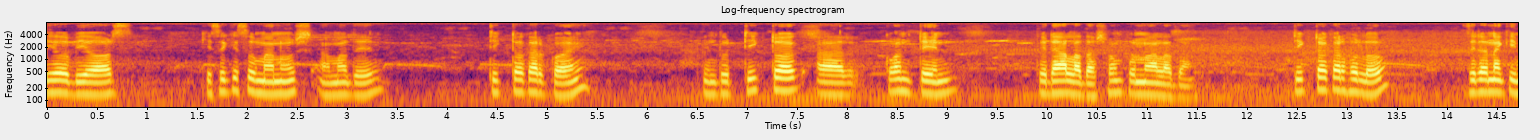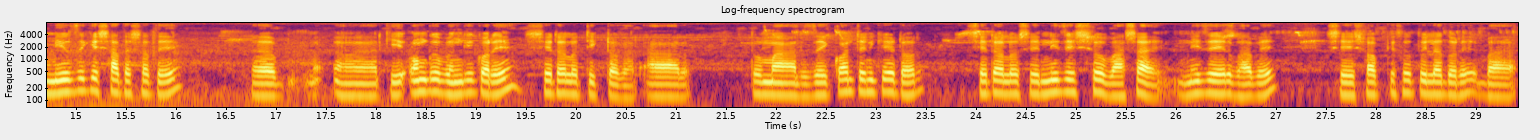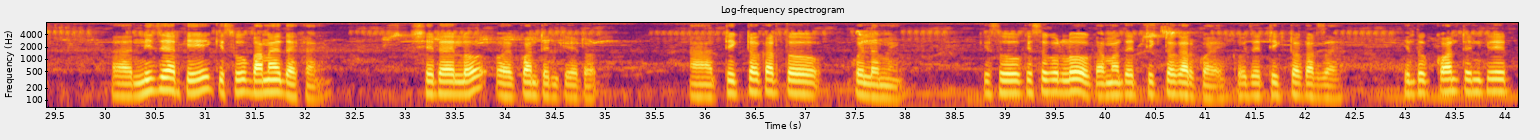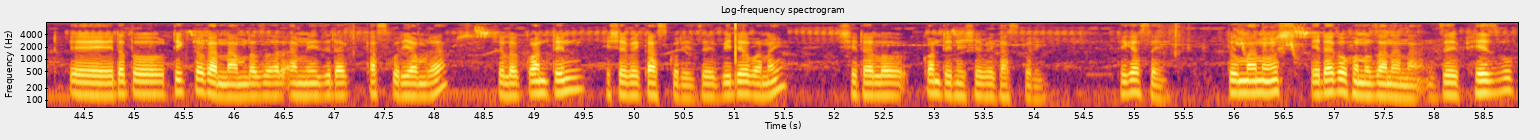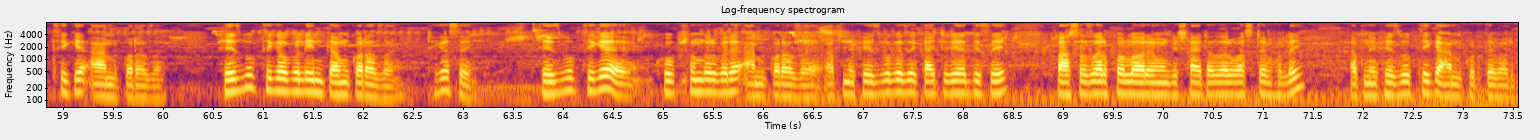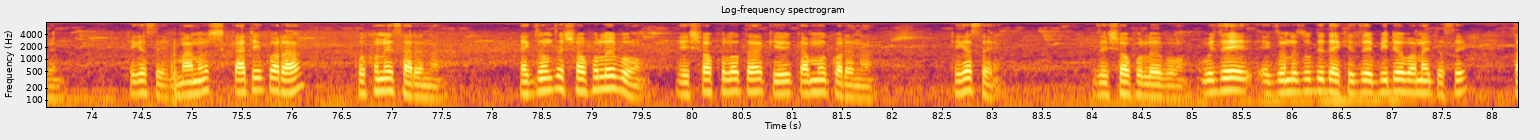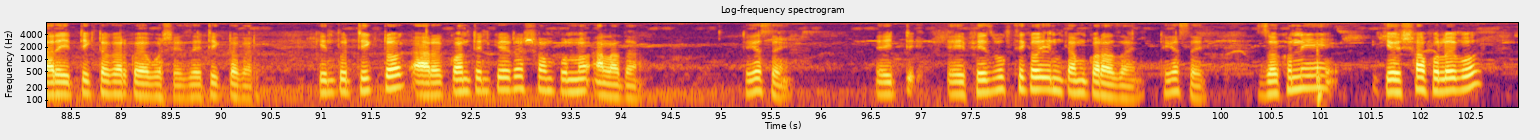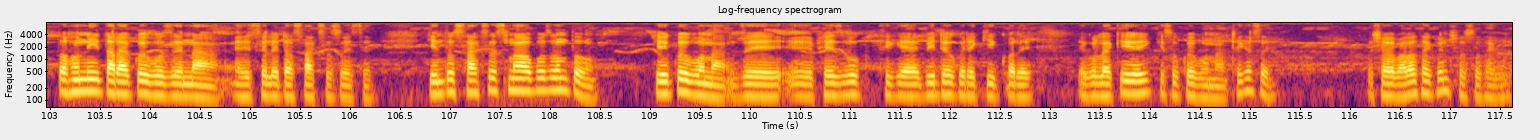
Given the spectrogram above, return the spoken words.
প্রিয় বিয়ার্স কিছু কিছু মানুষ আমাদের টিকটকার কয়, কিন্তু টিকটক আর কন্টেন্ট তো এটা আলাদা, সম্পূর্ণ আলাদা। টিকটকার হলো যেটা নাকি মিউজিকের সাথে সাথে আর কি অঙ্গভঙ্গি করে, সেটা হলো টিকটকার আর তোমার যে কন্টেন্ট ক্রিয়েটর সেটা হলো সে নিজস্ব ভাষায়, নিজের ভাবে সে সব কিছু তুলে ধরে বা নিজে আর কি কিছু বানায় দেখায়। সেটা হলো কন্টেন্ট ক্রিয়েটর টিকটকার তো কইলামই। কিছু কিছু লোক আমাদের টিকটকার কয়, কই যে টিকটকার যায়। কিন্তু কন্টেন্ট ক্রিয়েট এটা তো টিকটকার না, আমরা যার আমি যেটা কাজ করি আমরা সেটা কন্টেন্ট হিসেবে কাজ করি। যে ভিডিও বানাই, সেটা হলো কন্টেন্ট হিসেবে কাজ করি। ঠিক আছে? তো মানুষ এটা কখনো জানে না যে ফেসবুক থেকে আর্ন করা যায়। ফেসবুক থেকেও গেলে ইনকাম করা যায়, ঠিক আছে? ফেসবুক থেকে খুব সুন্দর করে আর্ন করা যায়। আপনি ফেসবুকে যে ক্রাইটেরিয়া দিছে, পাঁচ হাজার ফলোয়ার এমনকি ষাট হাজার ওয়াচ টাইম হলেই আপনি ফেসবুক থেকে আর্ন করতে পারবেন, ঠিক আছে? মানুষ কাটি করা কখনোই ছাড়ে না। একজন যে সফল হইব, এই সফলতা কেউ কাম্য করে না, ঠিক আছে? যে সফল হইব। ওই যে একজনে যদি দেখে যে ভিডিও বানাইতেছে, তার এই টিকটকার কয়ে বসে যে টিকটকার কিন্তু টিকটক আর কন্টেন্ট ক্রিয়েটর সম্পূর্ণ আলাদা। ঠিক আছে? এই এই ফেসবুক থেকেও ইনকাম করা যায়। ঠিক আছে? যখনই কেউ সফল হইব, তখনই তারা কইব যে, না, এই ছেলেটা সাকসেস হয়েছে। কিন্তু সাকসেস না হওয়া পর্যন্ত কেউ কইব না যে ফেসবুক থেকে ভিডিও করে কি করে? এগুলা কেউই কিছু কইব না ঠিক আছে? সবাই ভালো থাকবেন সুস্থ থাকবেন।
